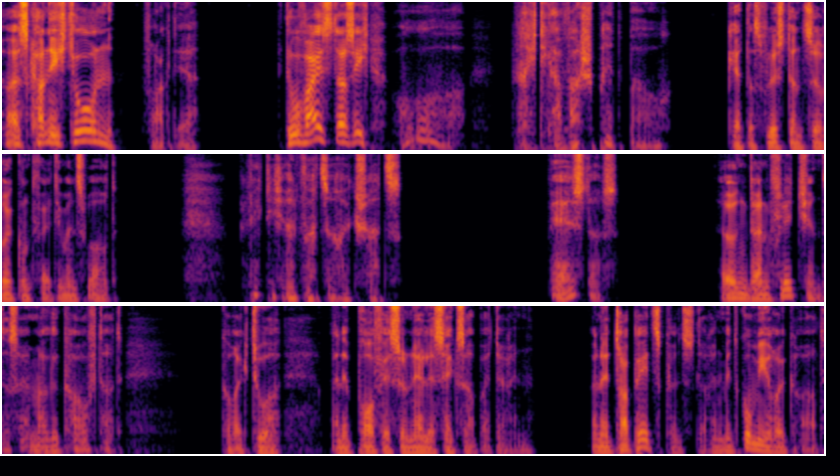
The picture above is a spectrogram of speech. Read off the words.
Was kann ich tun? fragt er. Du weißt, dass ich. Oh, ein richtiger Waschbrettbauch, kehrt das Flüstern zurück und fällt ihm ins Wort. Leg dich einfach zurück, Schatz. Wer ist das? Irgendein Flittchen, das er einmal gekauft hat. Korrektur. Eine professionelle Sexarbeiterin. Eine Trapezkünstlerin mit Gummirückgrat,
